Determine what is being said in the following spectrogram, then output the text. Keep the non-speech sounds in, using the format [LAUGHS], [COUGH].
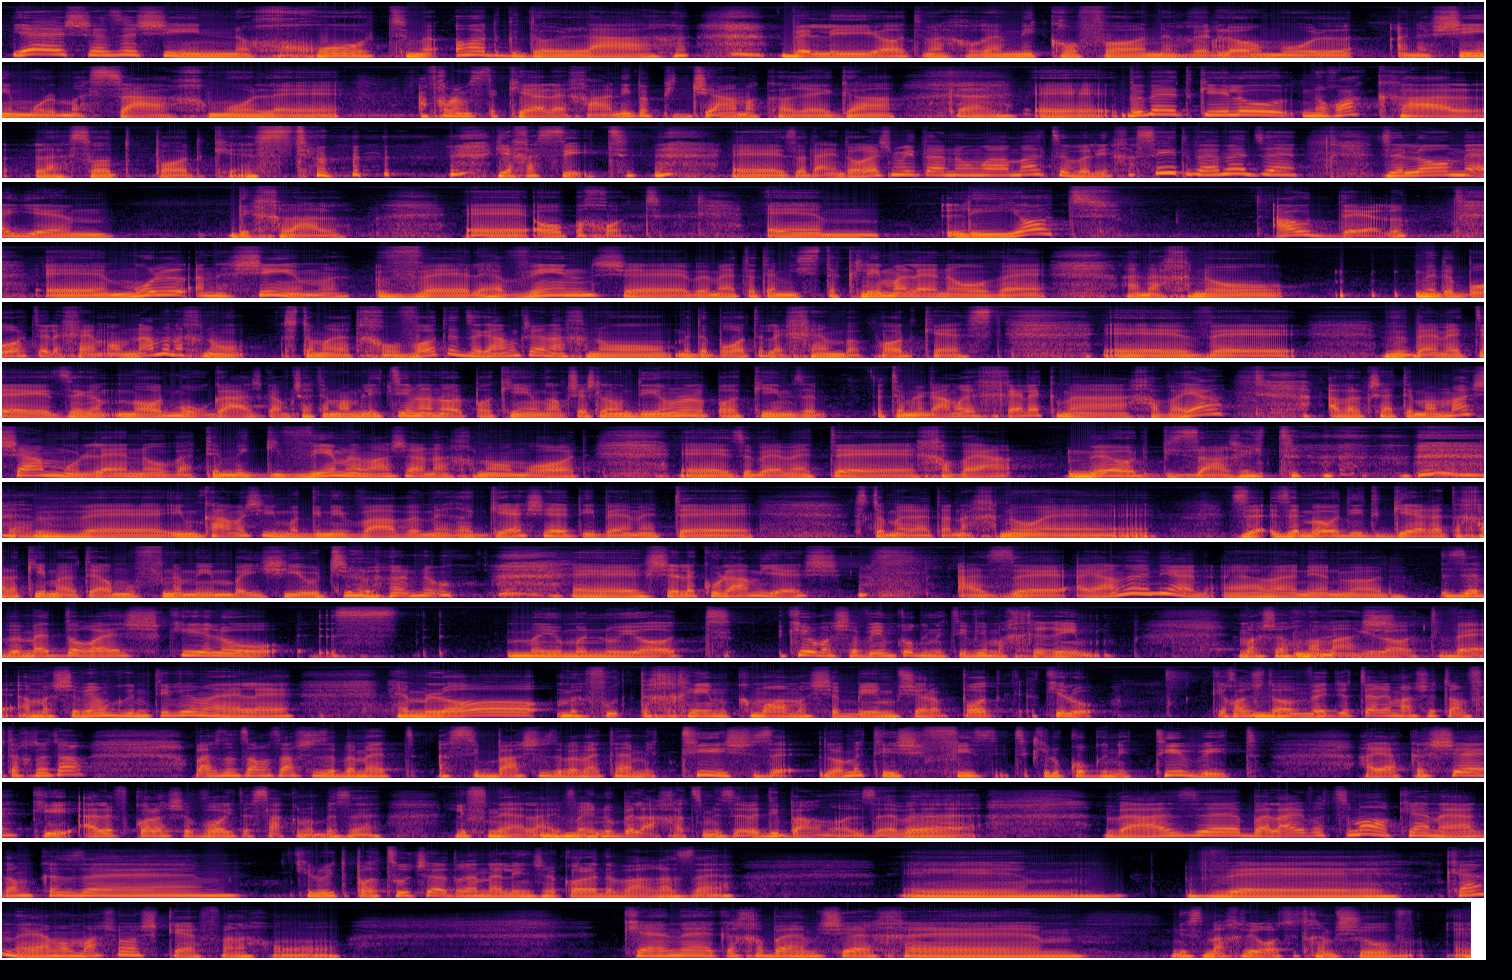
יש איזושהי נוחות מאוד גדולה [LAUGHS] בלהיות מאחורי מיקרופון ולא מול אנשים, מול מסך, מול... אה, אף אחד לא מסתכל עליך, אני בפיג'מה כרגע. כן. אה, באמת, כאילו, נורא קל לעשות פודקאסט. [LAUGHS] [LAUGHS] יחסית. אה, זה עדיין דורש מאיתנו מאמץ, אבל יחסית באמת זה, זה לא מאיים בכלל, אה, או פחות. אה, להיות out there מול אנשים ולהבין שבאמת אתם מסתכלים עלינו ואנחנו מדברות אליכם, אמנם אנחנו, זאת אומרת, חוות את זה גם כשאנחנו מדברות אליכם בפודקאסט, אה, ו, ובאמת אה, זה מאוד מורגש, גם כשאתם ממליצים לנו על פרקים, גם כשיש לנו דיון על פרקים, זה, אתם לגמרי חלק מהחוויה, אבל כשאתם ממש שם מולנו ואתם מגיבים למה שאנחנו אומרות, אה, זה באמת חוויה מאוד ביזארית, ועם כמה שהיא מגניבה ומרגשת, היא באמת, אה, זאת אומרת, אנחנו, אה, זה, זה מאוד אתגר את החלקים היותר מופנמים באישיות שלנו, אה, שלכולם יש, אז היה מעניין, היה מעניין מאוד. זה באמת דורש כאילו מיומנויות, כאילו משאבים קוגניטיביים אחרים ממה שאנחנו ממש. רגילות, והמשאבים הקוגניטיביים האלה הם לא מפותחים כמו המשאבים של הפודקאסט, כאילו. ככל שאתה עובד יותר עם משהו אתה מפתח יותר, ואז נוצר מצב שזה באמת, הסיבה שזה באמת היה מתיש, זה לא מתיש פיזית, זה כאילו קוגניטיבית, היה קשה, כי א' כל השבוע התעסקנו בזה לפני הלייב, היינו בלחץ מזה ודיברנו על זה, ו... ואז אה, בלייב עצמו, כן, היה גם כזה, כאילו התפרצות של אדרנלין של כל הדבר הזה. אה, וכן, היה ממש ממש כיף, אנחנו כן אה, ככה בהמשך אה, נשמח לראות אתכם שוב. אה,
